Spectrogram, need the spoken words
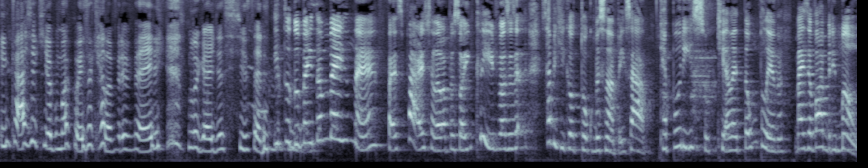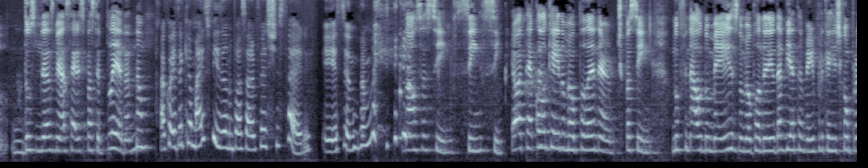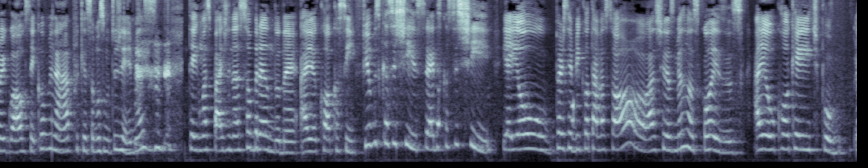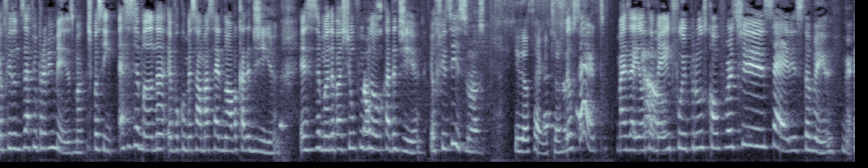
Encaixa aqui alguma coisa que ela prefere no lugar de assistir séries. E tudo bem também, né? Faz parte. Ela é uma pessoa incrível. Às vezes, é- sabe o que, que eu tô começando a pensar? Que é por isso que ela é tão plena. Mas eu vou abrir mão dos, das minhas séries pra ser plena? Não. A coisa que eu mais fiz ano passado foi assistir série. E esse ano também. Nossa, sim, sim, sim. Eu até coloquei no meu planner, tipo assim, no final do mês, no meu planner da Bia também, porque a gente comprou igual, sem combinar, porque somos muito gêmeas. Tem umas páginas sobrando, né? Aí eu coloco assim, filmes que assisti, séries que assisti. E aí eu percebi que eu tava só assistindo as mesmas coisas. Aí eu coloquei, tipo, eu fiz um desafio pra mim mesma. Tipo assim, essa semana eu vou começar uma série nova cada dia. Essa semana eu vou assistir um filme Nossa. novo cada dia. Eu fiz isso. Nossa. E deu certo. Deu certo. Mas aí eu Legal. também fui pros comfort séries também, né?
